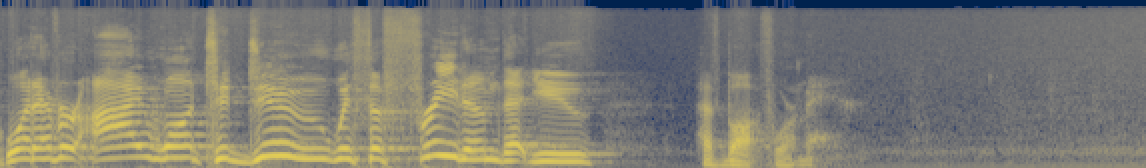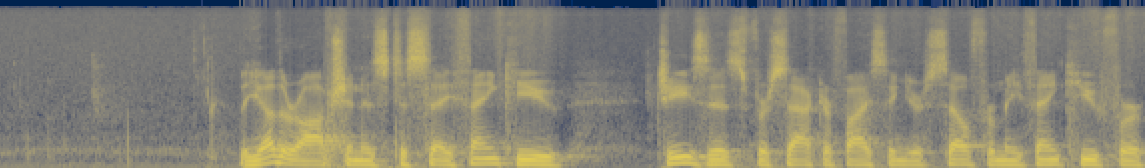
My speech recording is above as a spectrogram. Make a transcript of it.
whatever I want to do with the freedom that you have bought for me. The other option is to say, Thank you, Jesus, for sacrificing yourself for me. Thank you for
